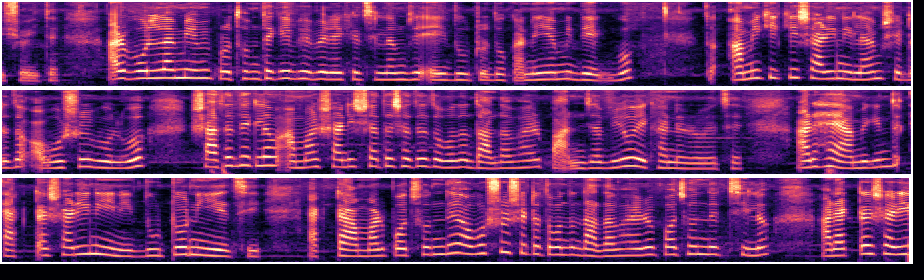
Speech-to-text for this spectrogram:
বিষয়তে। আর বললামই, আমি প্রথম থেকেই ভেবে রেখেছিলাম যে এই দুটো দোকানেই আমি দেখব। তো আমি কি কি শাড়ি নিলাম সেটা তো অবশ্যই বলব। সাথে দেখলাম আমার শাড়ির সাথে সাথে তোমাদের দাদা ভাইয়ের পাঞ্জাবিও এখানে রয়েছে। আর হ্যাঁ আমি কিন্তু একটা শাড়ি নিইনি, দুটো নিয়েছি। একটা আমার পছন্দে অবশ্যই সেটা তোমাদের দাদা ভাইয়েরও পছন্দের ছিল। আর একটা শাড়ি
